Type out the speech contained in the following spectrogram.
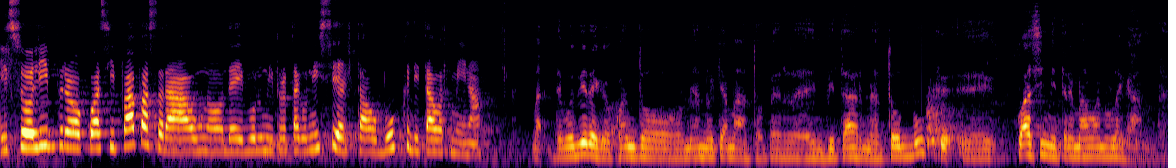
Il suo libro Quasi Papa sarà uno dei volumi protagonisti del Tao Book di Taormina. Ma devo dire che quando mi hanno chiamato per invitarmi a Tao Book eh, quasi mi tremavano le gambe,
